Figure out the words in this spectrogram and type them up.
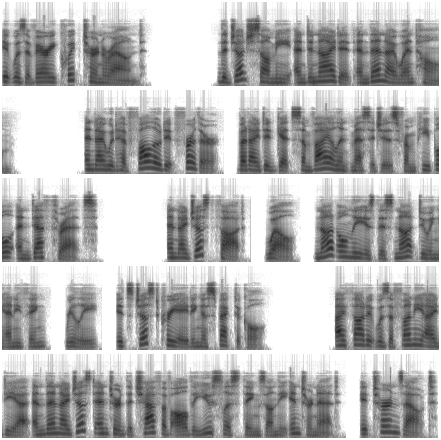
It was a very quick turnaround. The judge saw me and denied it and then I went home. And I would have followed it further, but I did get some violent messages from people and death threats. And I just thought, well, not only is this not doing anything, really, it's just creating a spectacle. I thought it was a funny idea and then I just entered the chaff of all the useless things on the internet, it turns out.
